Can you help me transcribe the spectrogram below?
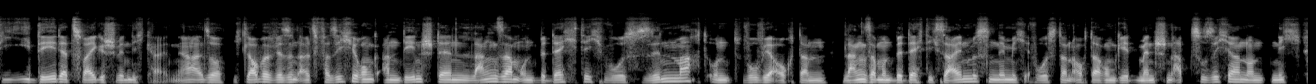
die Idee der zwei Geschwindigkeiten. Ja, also ich glaube, wir sind als Versicherung an den Stellen langsam und bedächtig, wo es Sinn macht und wo wir auch dann langsam und bedächtig sein müssen, nämlich wo es dann auch darum geht, Menschen abzusichern und nicht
